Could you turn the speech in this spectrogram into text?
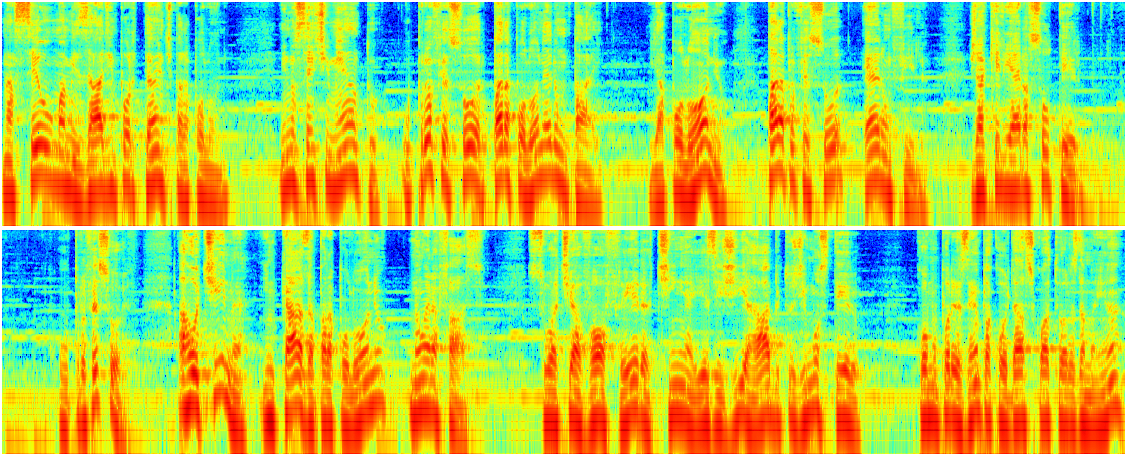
nasceu uma amizade importante para Polônio, e no sentimento o professor para Apolônio era um pai, e Apolônio para professor era um filho, já que ele era solteiro. O professor. A rotina em casa para Apolônio não era fácil. Sua tia-avó freira tinha e exigia hábitos de mosteiro, como, por exemplo, acordar às quatro horas da manhã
